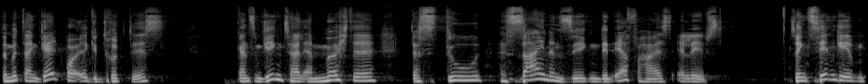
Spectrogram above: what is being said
damit dein Geldbeutel gedrückt ist, Ganz im Gegenteil, er möchte, dass du seinen Segen, den er verheißt, erlebst. Deswegen Zehnten geben.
